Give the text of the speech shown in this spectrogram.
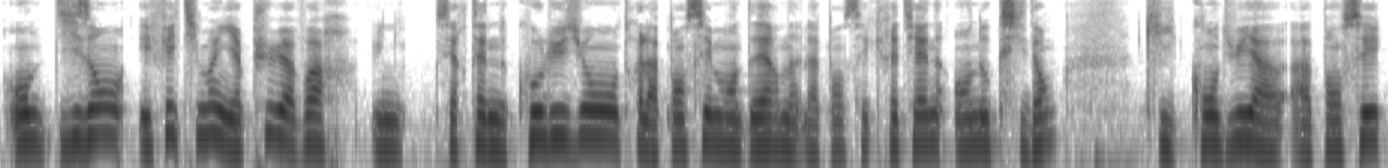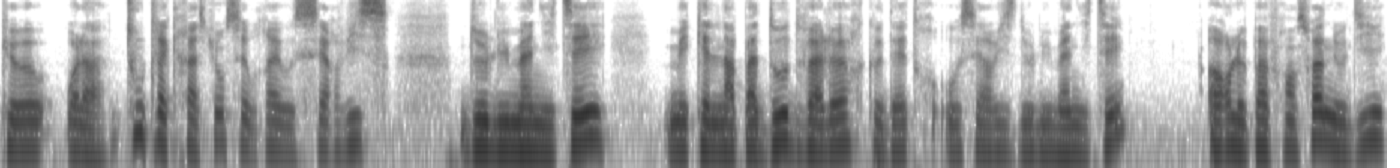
en disant effectivement il y a pu avoir une certaine collusion entre la pensée moderne, la pensée chrétienne en Occident qui conduit à, à penser que voilà toute la création c'est vrai au service de l'humanité mais qu'elle n'a pas d'autre valeur que d'être au service de l'humanité. Or, le pape François nous dit,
